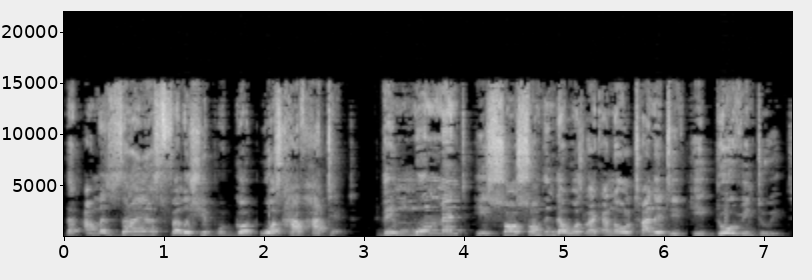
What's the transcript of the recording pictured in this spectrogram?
that Amaziah's fellowship with God was half-hearted. The moment he saw something that was like an alternative, he dove into it.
